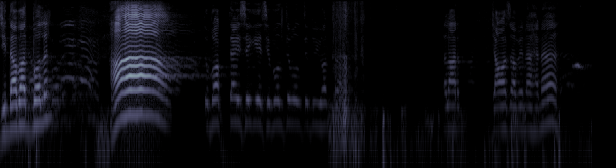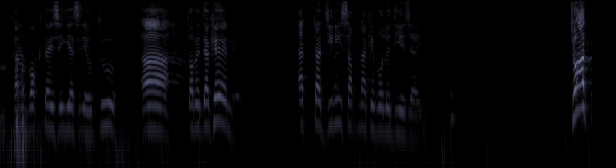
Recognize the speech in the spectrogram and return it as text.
জিন্দাবাদ বলেন? হ্যাঁ তো বক্তা এসে গিয়েছে বলতে বলতে দুই ঘণ্টা। তাহলে আর যাওয়া যাবে না হ্যাঁ কারণ বক্তা এসে গিয়েছে যেহেতু। তবে দেখেন, একটা জিনিস আপনাকে বলে দিয়ে যাই। যত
